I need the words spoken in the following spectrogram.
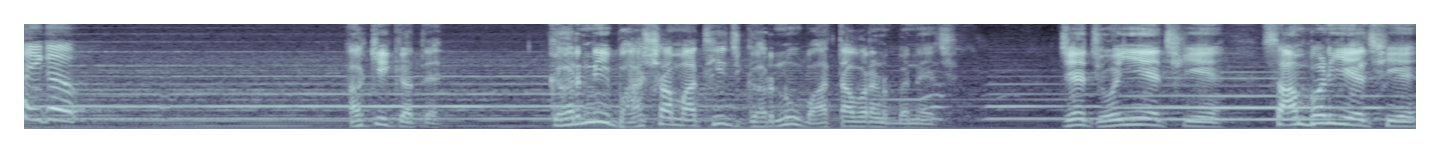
થઈ ગયો. હકીકતે ઘરની ભાષામાંથી જ ઘરનું વાતાવરણ બને છે. જે જોઈએ છીએ સાંભળીએ છીએ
